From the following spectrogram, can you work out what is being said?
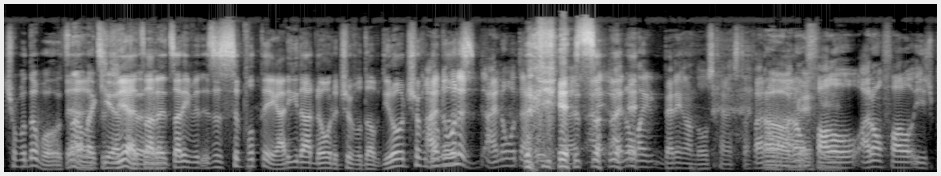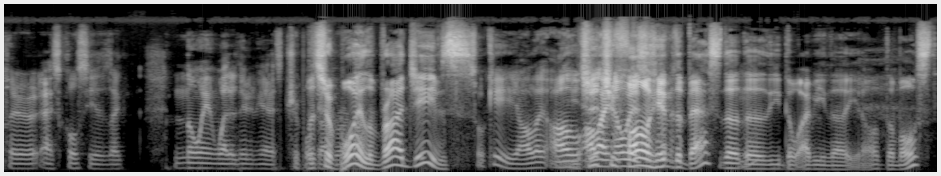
triple double. It's Yeah, not like it's, you have yeah, to, it's not. It's not even. It's a simple thing. How do you not know what a triple double? Do you know what a triple I double know what is? a, I know what that is. Yeah, but so- I, I don't like betting on those kind of stuff. I don't. Oh, I don't follow. I don't follow each player as closely as like knowing whether they're gonna get a triple. What's your boy. LeBron James? It's okay. All I, all, Shouldn't all I you know follow is him gonna- the best? The, the the the I mean the you know the most.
